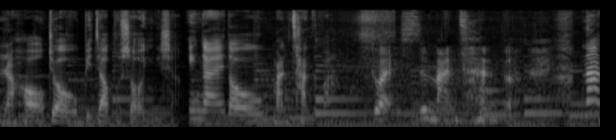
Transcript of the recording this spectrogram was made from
然后就比较不受影响，应该都蛮惨的吧？对，是蛮惨的。那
